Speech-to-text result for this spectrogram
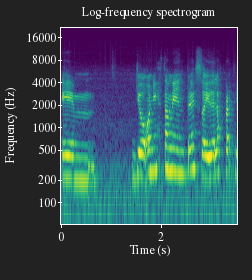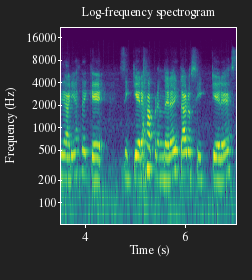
Em, yo honestamente soy de las partidarias de que si quieres aprender a editar o si quieres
